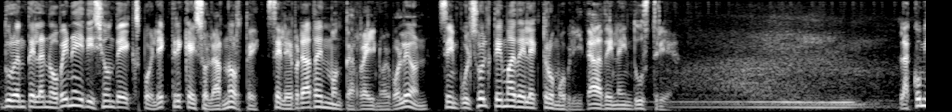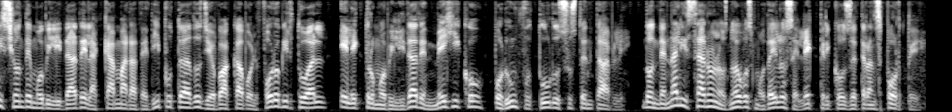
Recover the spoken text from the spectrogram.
Durante la novena edición de Expo Eléctrica y Solar Norte, celebrada en Monterrey, Nuevo León, se impulsó el tema de electromovilidad en la industria. La Comisión de Movilidad de la Cámara de Diputados llevó a cabo el foro virtual Electromovilidad en México por un futuro sustentable, donde analizaron los nuevos modelos eléctricos de transporte.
